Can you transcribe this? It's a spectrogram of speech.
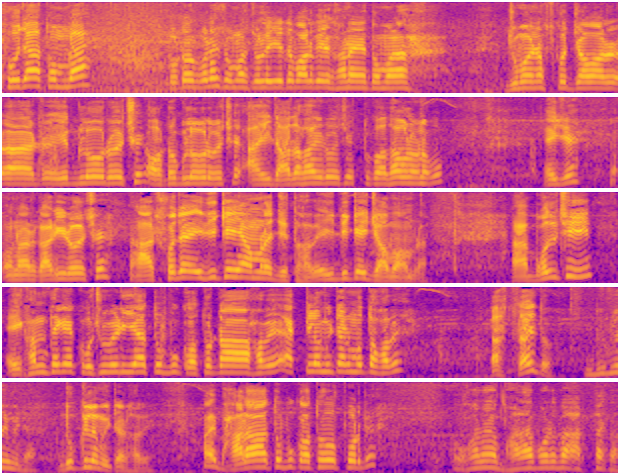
সোজা তোমরা টোটো করে তোমরা চলে যেতে পারবে এখানে তোমরা জুমাই নস্কর যাওয়ার এগুলোও রয়েছে অটোগুলোও রয়েছে। আর এই দাদাভাই রয়েছে একটু কথা বলে নেব। এই যে ওনার গাড়ি রয়েছে। আর সোজা এইদিকেই আমরা যেতে হবে এইদিকেই যাব আমরা। বলছি এখান থেকে কচুবেড়িয়া তবু কতটা হবে? এক কিলোমিটার মতো হবে। রাস্তা তাই তো? দু কিলোমিটার। দু কিলোমিটার হবে। আর ভাড়া তবু কত পড়বে? ওখানে ভাড়া পড়বে আট টাকা।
